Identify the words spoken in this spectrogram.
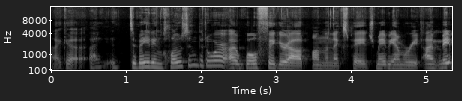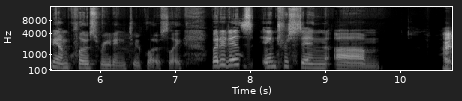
I get I, debating closing the door. I will figure out on the next page. Maybe I'm re- I'm maybe I'm close reading too closely, but it is interesting um, I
